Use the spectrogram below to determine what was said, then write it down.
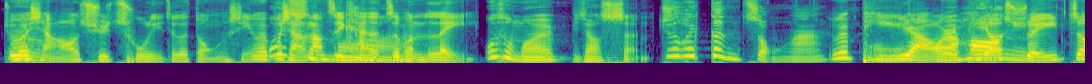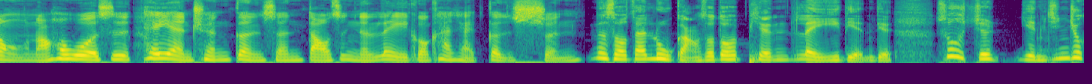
就会想要去处理这个东西，因为不想让自己看得这么累。为什么会比较深？就是会更肿啊，因为疲劳，然后水肿，然后或者是黑眼圈更深，导致你的泪沟看。起来更深，那时候在鹿港的时候都会偏泪一点点，所以我觉得眼睛就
